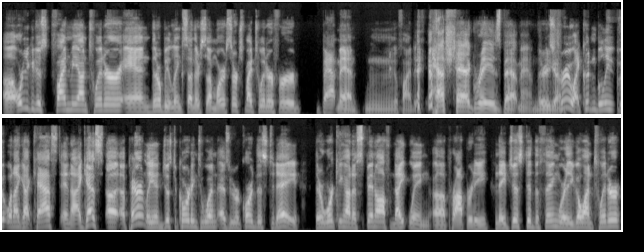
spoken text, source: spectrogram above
Uh, or you can just find me on Twitter and there'll be links on there somewhere. Search my Twitter for Batman. Mm, you'll find it. Hashtag Ray is Batman. There you it's go. True. I couldn't believe it when I got cast, and I guess uh, apparently, just according to when as we record this today, they're working on a spin-off Nightwing uh, property. And they just did the thing where you go on Twitter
